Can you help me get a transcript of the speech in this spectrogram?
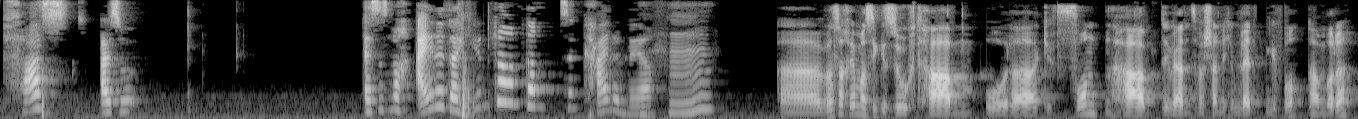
fast. Also. Es ist noch eine dahinter und dann sind keine mehr. Mhm. Äh, was auch immer sie gesucht haben oder gefunden haben, sie werden es wahrscheinlich im letzten gefunden haben, oder?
